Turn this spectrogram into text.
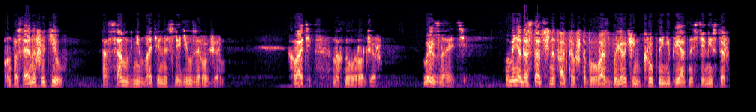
Он постоянно шутил, а сам внимательно следил за Роджером. «Хватит», — махнул Роджер. «Вы же знаете, у меня достаточно фактов, чтобы у вас были очень крупные неприятности, мистер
